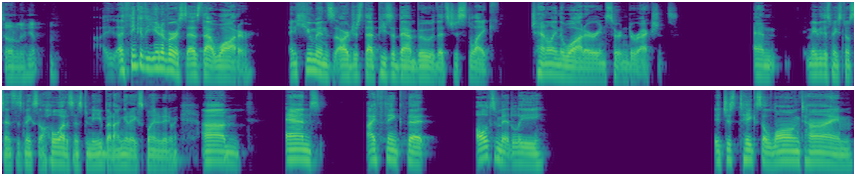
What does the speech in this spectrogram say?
Totally. Yep. I, I think of the universe as that water and humans are just that piece of bamboo that's just like channeling the water in certain directions. And maybe this makes no sense. This makes a whole lot of sense to me but i'm going to explain it anyway. Um and i think that ultimately it just takes a long time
